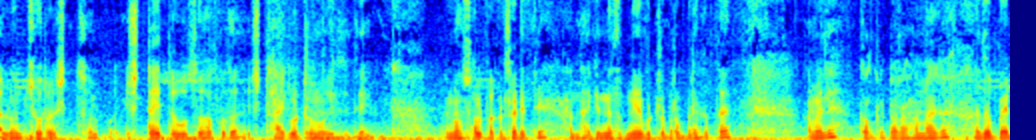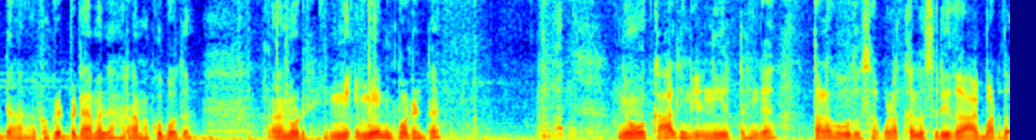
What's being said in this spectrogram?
ಅಲ್ಲೊಂದು ಚೂರು ಇಷ್ಟು ಸ್ವಲ್ಪ ಇಷ್ಟು ಐತೆ ಉಸು ಹಾಕೋದು, ಇಷ್ಟು ಹಾಕಿಬಿಟ್ರೆ ಮುಗಿತೈತಿ. ಇನ್ನೊಂದು ಸ್ವಲ್ಪ ಕಡೆ ಸೈಡ್ ಐತಿ. ಅದನ್ನ ಹಾಕಿದ್ಮೇಲೆ ಸ್ವಲ್ಪ ನೀರು ಬಿಟ್ಟರೆ ಬರೋಬ್ಬರಿ ಆಗುತ್ತೆ. ಆಮೇಲೆ ಕಾಂಕ್ರೀಟ್ ಆರಾಮಾಗ, ಅದು ಬೆಡ್ ಕಾಂಕ್ರೀಟ್ ಬೆಡ್ ಆಮೇಲೆ ಆರಾಮ್ ಹಾಕೋಬೋದು ನೋಡಿರಿ ಮೇನ್ ಇಂಪಾರ್ಟೆಂಟ್ ನೀವು ಕಾಲು ಹಿಂಗೆ, ನೀರು ಹಿಂಗೆ ತಳಗೆ ಹೋಗೋದು ಸಾಕು ಒಳಗೆ ಕಲ್ಲು ಸರಿ ಇದು ಆಗಬಾರ್ದು.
